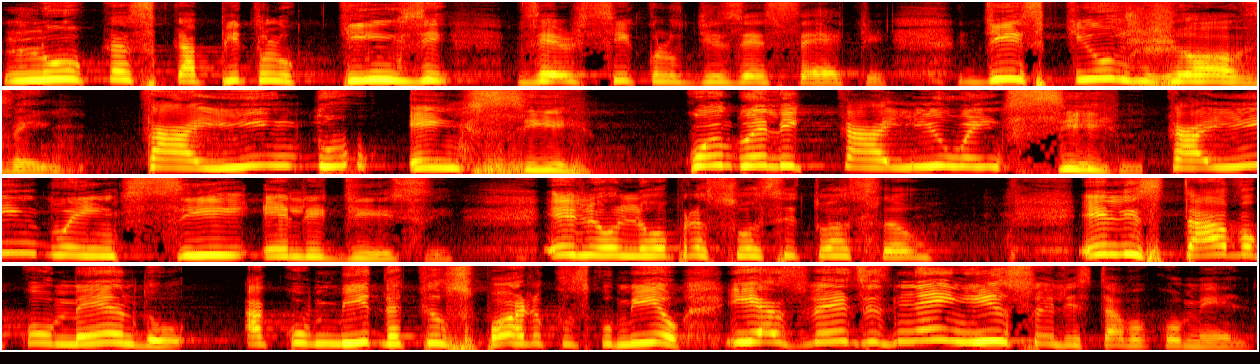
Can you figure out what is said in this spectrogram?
Lucas capítulo 15, versículo 17. Diz que o jovem, caindo em si, quando ele caiu em si, caindo em si, ele disse, ele olhou para a sua situação. Ele estava comendo a comida que os porcos comiam, e às vezes nem isso ele estava comendo.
